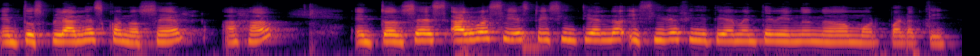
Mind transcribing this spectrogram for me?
en tus planes conocer, ajá. Entonces, algo así estoy sintiendo y sí definitivamente viendo un nuevo amor para ti.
